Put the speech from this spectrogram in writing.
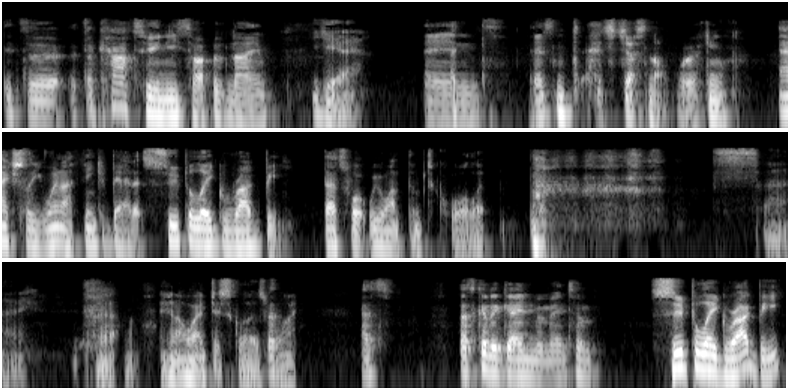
It's a it's a cartoony type of name, Yeah. and it's it's just not working. Actually, when I think about it, Super League Rugby. That's what we want them to call it. So, uh, and I won't disclose why. That's that's going to gain momentum. Super League Rugby.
